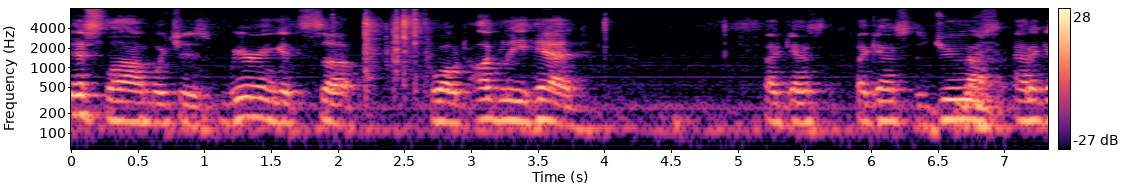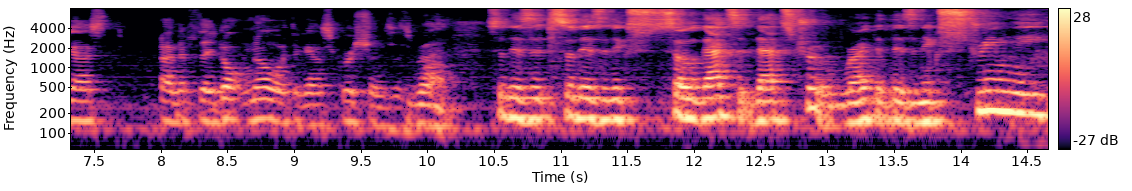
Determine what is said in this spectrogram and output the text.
Islam, which is rearing its, uh, quote, ugly head against, against the Jews Right. and against, and if they don't know it, against Christians as well. Right. So there's a, so there's an ex, so that's that's true, right? That there's an extremely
